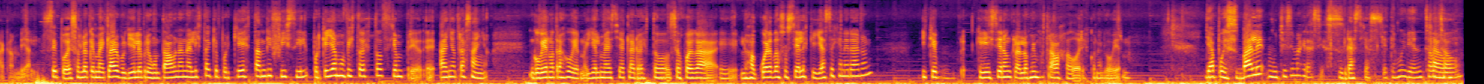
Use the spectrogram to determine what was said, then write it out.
a cambiarlo. Sí, pues eso es lo que me claro, porque yo le preguntaba a un analista que por qué es tan difícil, porque ya hemos visto esto siempre, eh, año tras año, gobierno tras gobierno, y él me decía, claro, esto se juega, eh, los acuerdos sociales que ya se generaron y que, que hicieron, claro, los mismos trabajadores con el gobierno. Ya, pues vale, muchísimas gracias. Gracias. Que estés muy bien. Chao, Chao.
